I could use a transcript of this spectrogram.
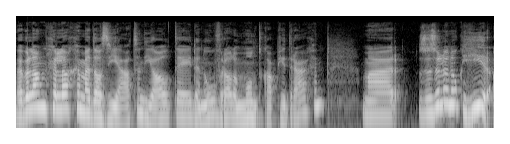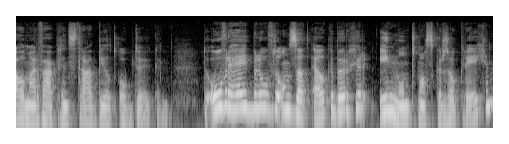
We hebben lang gelachen met Aziaten die altijd en overal een mondkapje dragen, maar ze zullen ook hier al maar vaker in straatbeeld opduiken. De overheid beloofde ons dat elke burger één mondmasker zou krijgen,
